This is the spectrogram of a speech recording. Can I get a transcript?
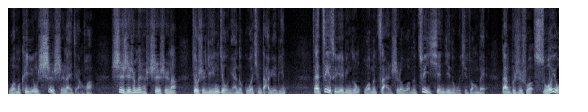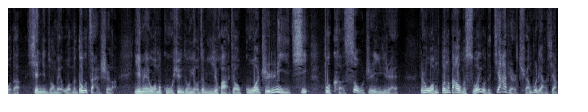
我们可以用事实来讲话。事实什么事实呢？就是零九年的国庆大阅兵。在这次阅兵中，我们展示了我们最先进的武器装备，但不是说所有的先进装备我们都展示了，因为我们古训中有这么一句话，叫“国之利器，不可授之于人”。就是我们不能把我们所有的家底儿全部亮相。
